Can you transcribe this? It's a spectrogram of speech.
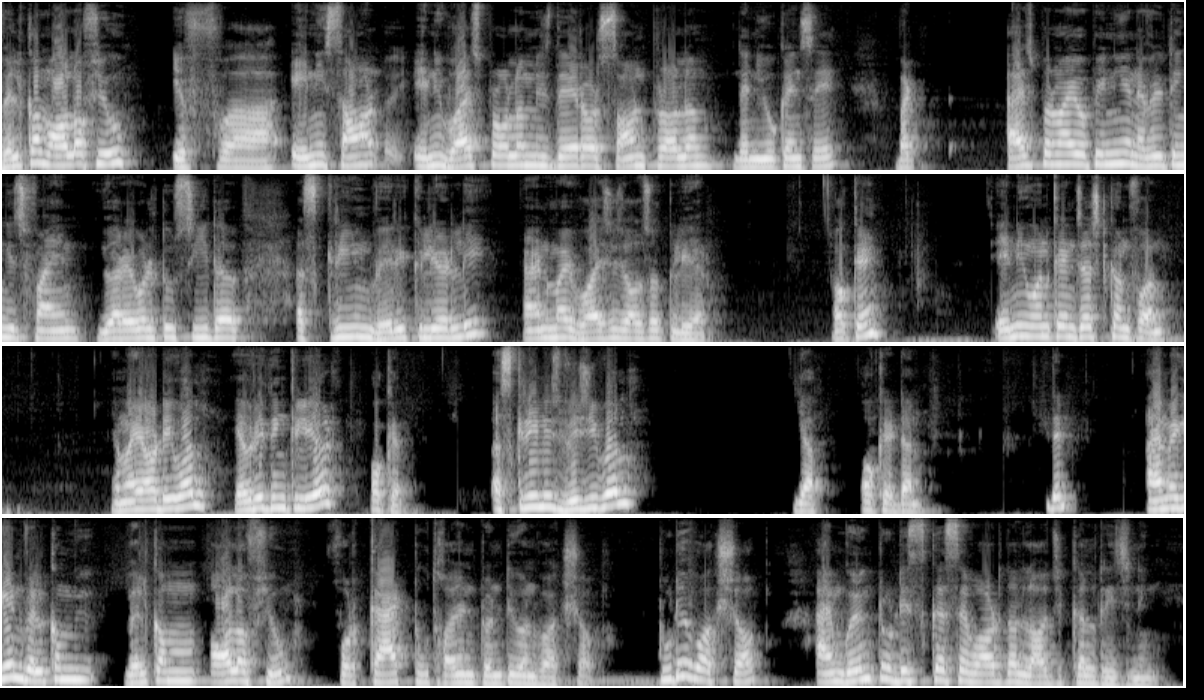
welcome all of you. If uh, any sound any voice problem is there or sound problem then you can say. But as per my opinion everything is fine. You are able to see the a screen very clearly and my voice is also clear. Okay? Anyone can just confirm. Am i audible? Everything clear? Okay. A screen is visible? Yeah. Okay done. Then i am again welcome welcome all of you for cat 2021 workshop. Today workshop i am going to discuss about the logical reasoning.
